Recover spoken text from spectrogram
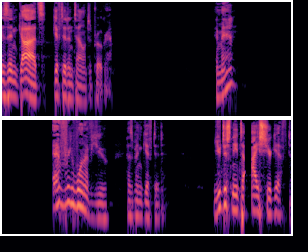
is in God's gifted and talented program. Amen? Every one of you has been gifted. You just need to ice your gift.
